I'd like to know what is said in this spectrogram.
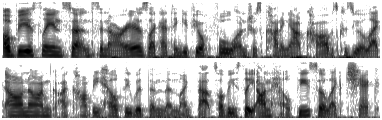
Obviously in certain scenarios like i think if you're full on just cutting out carbs because you're like oh no I'm, i can't be healthy with them then like that's obviously unhealthy. So like check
